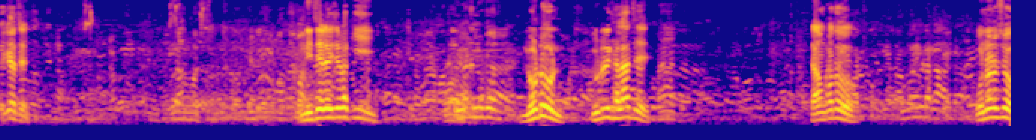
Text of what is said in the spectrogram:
ঠিক আছে? নিচের এই জোড়া কি? নতুন দুটোরই খেলা আছে? দাম কত? পনেরোশো?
